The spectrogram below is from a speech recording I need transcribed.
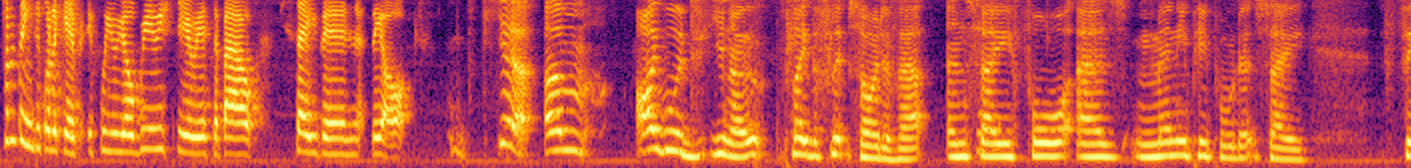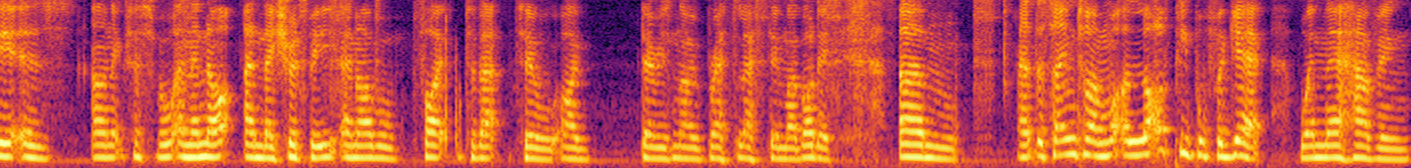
Some things have got to give if we are really serious about saving the arts. yeah, um, I would you know play the flip side of that and say for as many people that say theatres aren't accessible and they're not and they should be and I will fight to that till I there is no breath left in my body. Um, at the same time, what a lot of people forget when they're having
